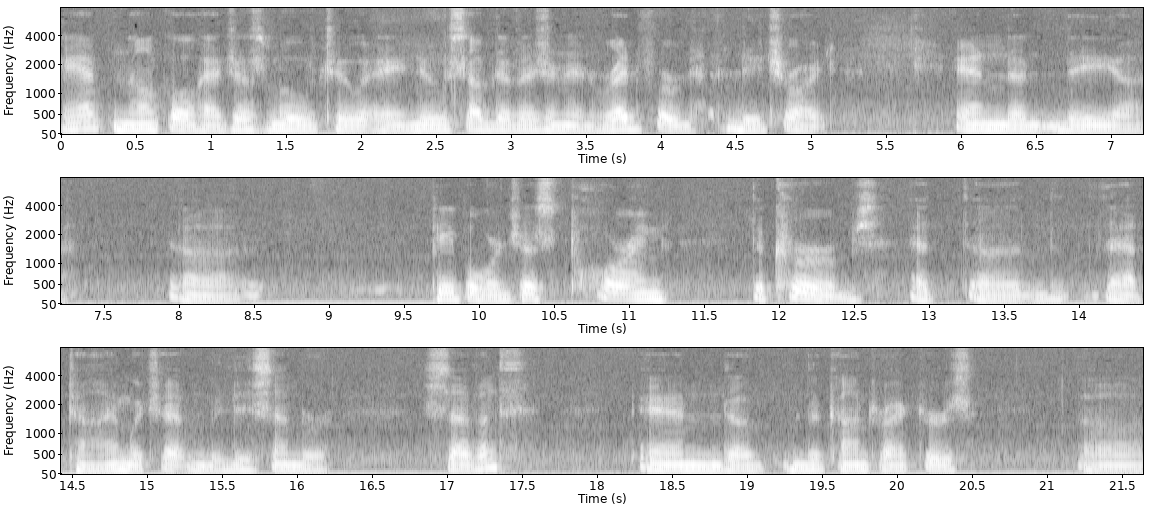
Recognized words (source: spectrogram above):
aunt and uncle had just moved to a new subdivision in Redford, Detroit, and the, the uh, uh, people were just pouring the curbs at uh, that time, which happened to be December 7th, and uh, the contractors uh,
